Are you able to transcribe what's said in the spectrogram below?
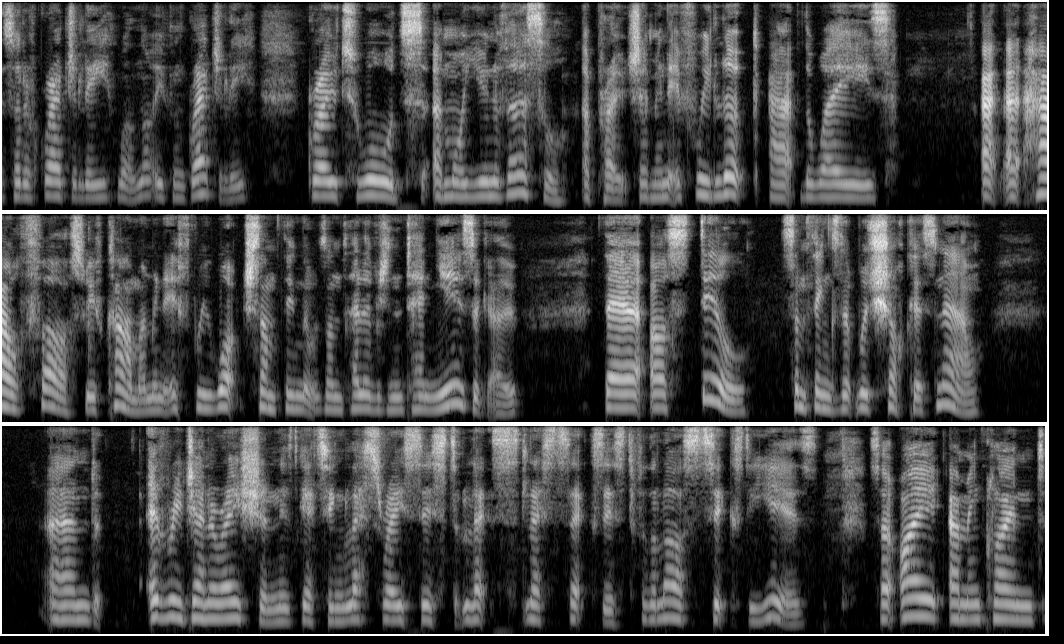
sort of gradually, well, not even gradually, grow towards a more universal approach. I mean, if we look at the ways at, at how fast we've come. I mean, if we watch something that was on television 10 years ago, there are still some things that would shock us now. And every generation is getting less racist, less less sexist for the last 60 years. So I am inclined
